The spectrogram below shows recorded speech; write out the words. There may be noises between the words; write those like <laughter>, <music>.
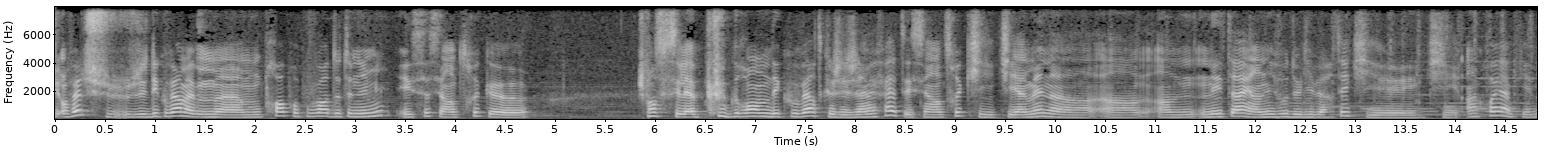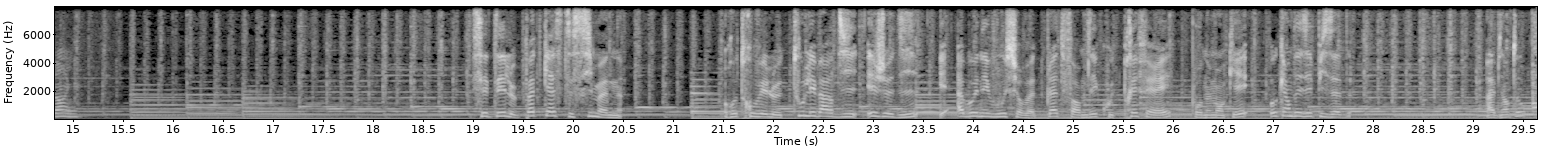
en fait j'ai découvert mon propre pouvoir d'autonomie et ça c'est un truc je pense que c'est la plus grande découverte que j'ai jamais faite et c'est un truc qui, amène un, état et un niveau de liberté qui est, qui est incroyable, qui est dingue. C'était le podcast Simone. Retrouvez-le tous les mardis et jeudis et abonnez-vous sur votre plateforme d'écoute préférée pour ne manquer aucun des épisodes. À bientôt!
